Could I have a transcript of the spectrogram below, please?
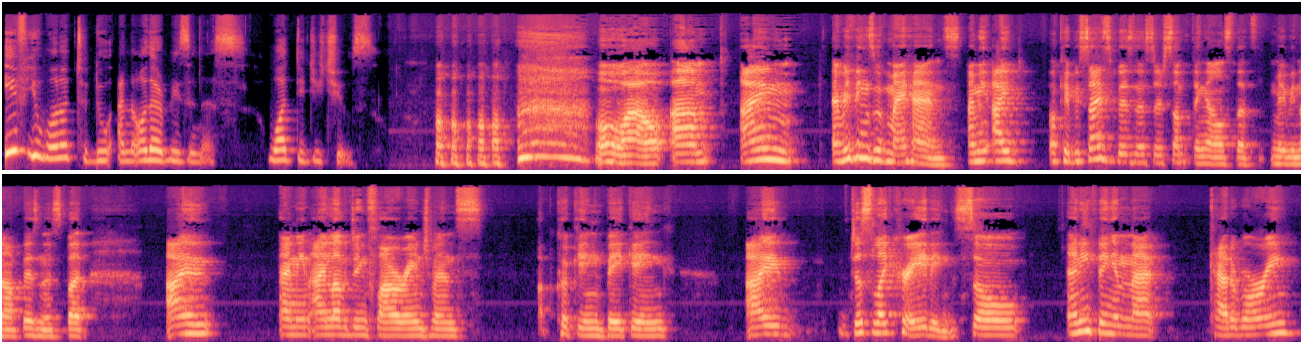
If you wanted to do another business what did you choose? Oh wow. Um, I'm everything's with my hands. I mean, I okay, besides business, there's something else that's maybe not business, but I I mean, I love doing flower arrangements, cooking, baking. I just like creating. So anything in that category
